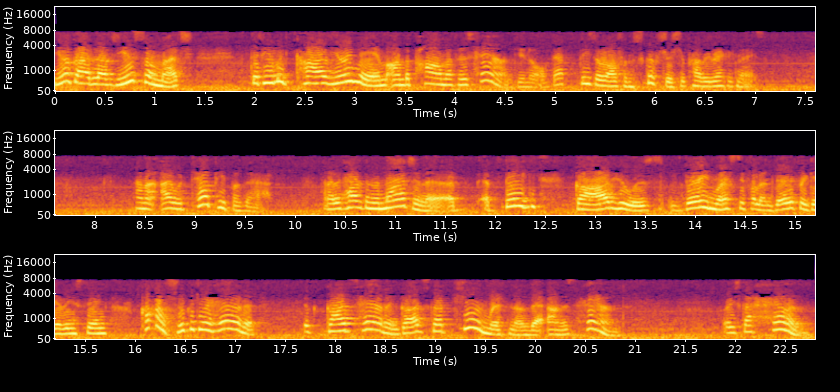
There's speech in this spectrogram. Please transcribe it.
your God loves you so much that he would carve your name on the palm of his hand, you know. That, these are all from scriptures you probably recognize. And I, I would tell people that. And I would have them imagine a, a, a big God who was very merciful and very forgiving saying, Gosh, look at your hand. It's God's hand, and God's got Jim written on that on his hand. Or he's got Helen.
